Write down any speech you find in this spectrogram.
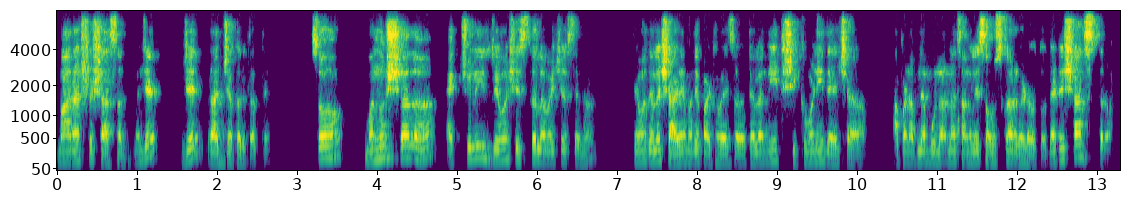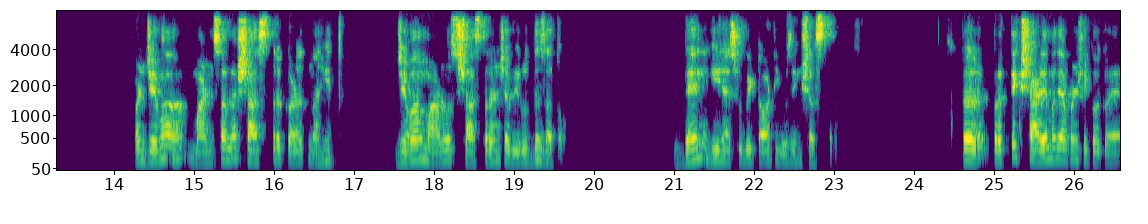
महाराष्ट्र शासन म्हणजे जे राज्य करतात ते. सो मनुष्याला ऍक्च्युली जेव्हा शिस्त लावायची असते ना तेव्हा त्याला शाळेमध्ये पाठवायचं त्याला नीट शिकवणी द्यायच्या आपण आपल्या मुलांना चांगले संस्कार घडवतो. दॅट इज शास्त्र. पण जेव्हा माणसाला शास्त्र कळत नाहीत जेव्हा माणूस शास्त्रांच्या विरुद्ध जातो then he has to be taught using shastra तर प्रत्येक शाळेमध्ये आपण शिकवतोय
